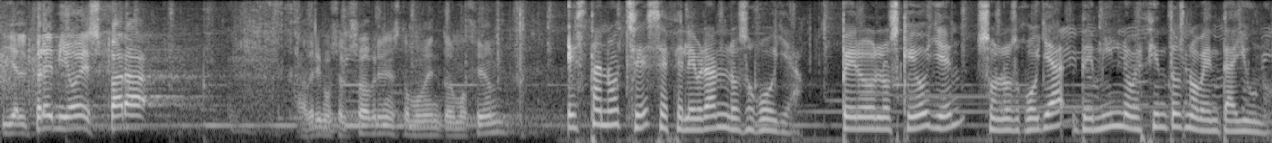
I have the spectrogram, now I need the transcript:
Y el premio es para... Abrimos el sobre en este momento de emoción. Esta noche se celebran los Goya, pero los que oyen son los Goya de 1991.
